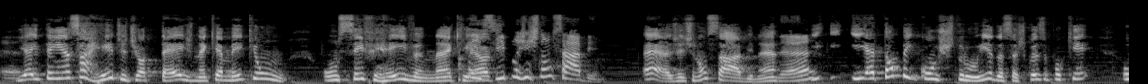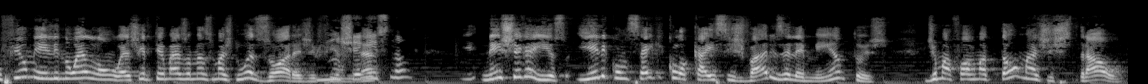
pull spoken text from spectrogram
É. E aí tem essa rede de hotéis, né? Que é meio que um um safe haven, né? Que a é princípio é... a gente não sabe. É, a gente não sabe, né? né? E, e, é tão bem construído essas coisas porque o filme ele não é longo. Acho que ele tem mais ou menos umas duas horas de filme. Não chega né? a isso, não. E, nem chega a isso. E ele consegue colocar esses vários elementos de uma forma tão magistral,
